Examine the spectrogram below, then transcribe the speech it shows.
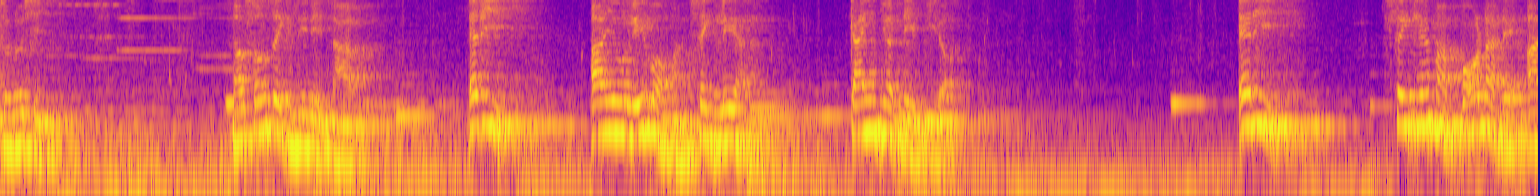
ဆိုလို့ရှိရင်နောက်ဆုံးစိတ်ကလေးတွေလာအဲ့ဒီအာယုံလေးပေါ်မှာစိတ်ကလေးဟာကိုင်းညွတ်နေပြီးတော့ အဲ့ဒီစိတ်ထဲမှာပေါ်လာတဲ့အာ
